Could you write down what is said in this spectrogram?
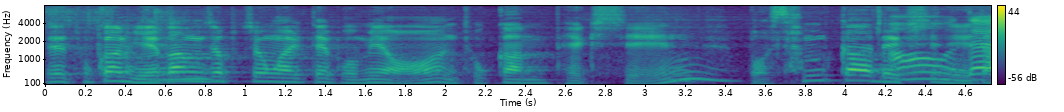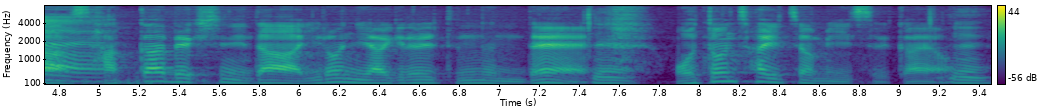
네. 독감 예방 접종할 때 보면 독감 백신, 뭐 삼가 백신이다, 네. 사가 백신이다 이런 이야기를 듣는데 네. 어떤 차이점이 있을까요? 예.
